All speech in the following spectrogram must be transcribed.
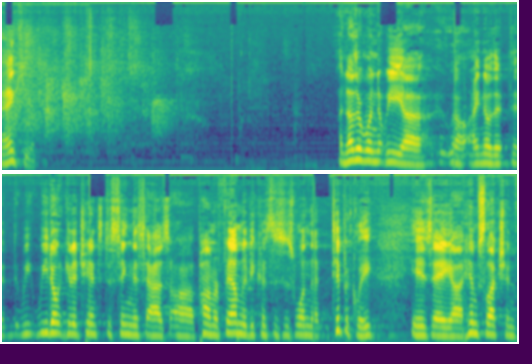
Thank you. Another one that we, uh, well, I know that, that we, we don't get a chance to sing this as uh, Palmer family because this is one that typically is a uh, hymn selection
